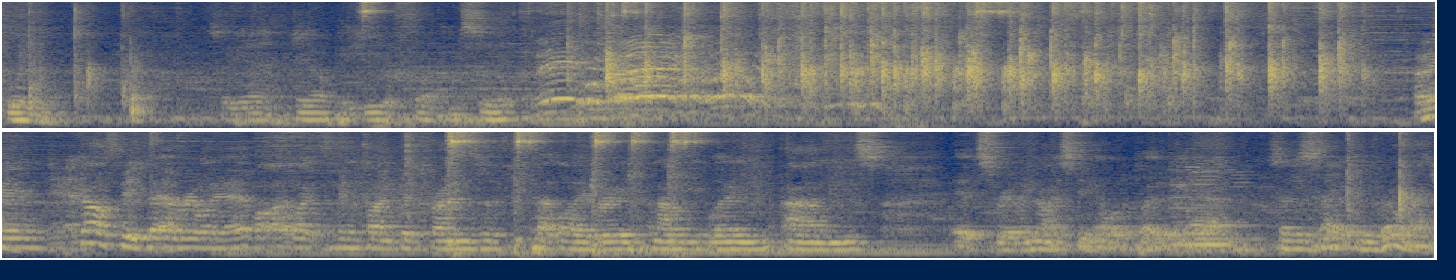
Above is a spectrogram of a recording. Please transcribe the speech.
So yeah, JRPG, the fucking sick. I mean, I can't speak for everyone here, but I like to I'm good friends with Pet Library and Algae Bloom, and it's really nice being able to play with them again. So you say you wrong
